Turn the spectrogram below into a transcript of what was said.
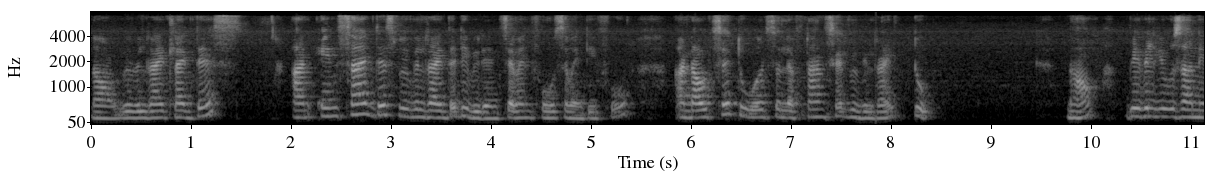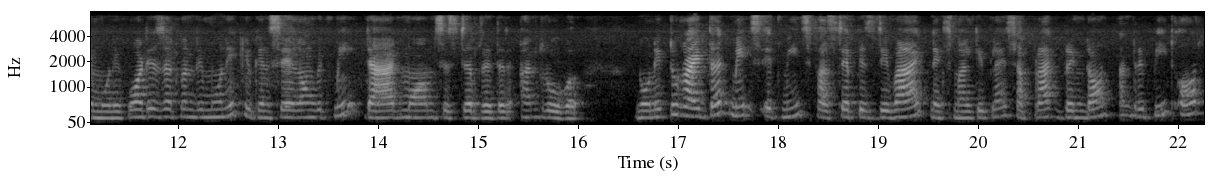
Now we will write like this and inside this we will write the dividend 7474 and outside towards the left hand side we will write 2. Now we will use our mnemonic. What is that one mnemonic? You can say along with me dad, mom, sister, brother and rover. No need to write that means it means first step is divide, next multiply, subtract, bring down and repeat or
